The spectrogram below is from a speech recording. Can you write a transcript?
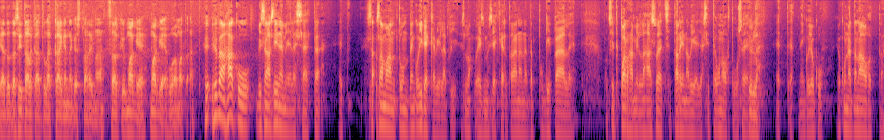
ja tota, sit alkaa tulla kaiken näköistä tarinaa. Se on kyllä magea, magea huomata. Että. Hy- hyvä haku visaa siinä mielessä, että, että saman tunteen kuin itse kävi läpi silloin, kun ensimmäisiä kertoja aina näitä puki päälle. Mutta sitten parhaimmillaan se, että se tarina vie ja sitten unohtuu se, Kyllä. että, että, että niin joku, joku näitä nauhoittaa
